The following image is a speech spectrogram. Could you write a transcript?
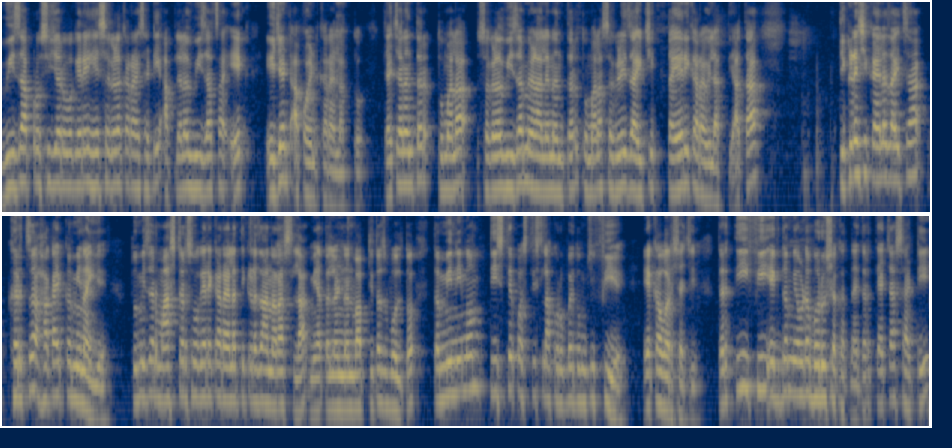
विजा प्रोसिजर वगैरे हे सगळं करायसाठी आपल्याला विजाचा एक एजंट अपॉइंट करायला लागतो. त्याच्यानंतर तुम्हाला सगळं विजा मिळाल्यानंतर तुम्हाला सगळी जायची तयारी करावी लागते. आता तिकडे शिकायला जायचा खर्च हा काय कमी नाही आहे तुम्ही जर मास्टर्स वगैरे करायला तिकडे जाणार असला मी आता लंडन बाबतीतच बोलतो तर मिनिमम तीस ते पस्तीस लाख रुपये तुमची फी आहे एका वर्षाची. तर ती फी एकदम एवढं भरू शकत नाही. तर त्याच्यासाठी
